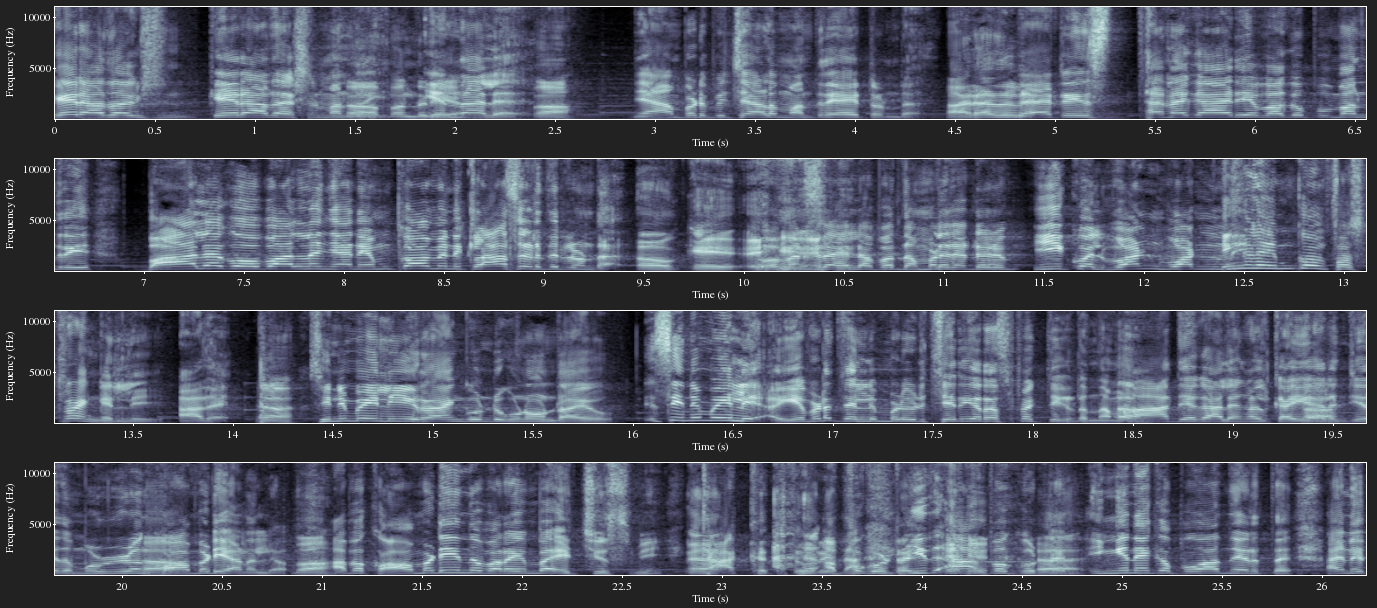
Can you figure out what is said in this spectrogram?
കെ രാധാകൃഷ്ണൻ. കെ രാധാകൃഷ്ണൻ മന്ത്രി. എന്നാൽ ആ. ഞാൻ പഠിപ്പിച്ച ആൾ മന്ത്രിയായിട്ടുണ്ട്. ദാറ്റ് ഈസ് ധനകാര്യ വകുപ്പ് മന്ത്രി ബാലഗോപാലിന് ഞാൻ എം കോമിന് ക്ലാസ് എടുത്തിട്ടുണ്ട്. ഓക്കെ മനസ്സിലായല്ലോ അപ്പൊ നമ്മൾ രണ്ടുപേരും ഈക്വൽ വൺ വൺ നിങ്ങൾ എം കോം ഫസ്റ്റ് റാങ്ക് അല്ലേ? അതെ. സിനിമയിൽ ഈ റാങ്ക് കൊണ്ട് ഗുണമുണ്ടായോ സിനിമയിൽ എവിടെ ചെല്ലുമ്പോഴും ഒരു ചെറിയ റെസ്പെക്ട് കിട്ടും. നമ്മൾ ആദ്യ കാലങ്ങൾ കൈകാര്യം ചെയ്ത മുഴുവൻ കോമഡി ആണല്ലോ. അപ്പൊ കോമഡി എന്ന് പറയുമ്പോ എക്സ്ക്യൂസ് മീ അപ്പുക്കുട്ടൻ. ഇത് അപ്പക്കുട്ടൻ. ഇങ്ങനെയൊക്കെ പോകാൻ നേരത്ത് അതിന്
